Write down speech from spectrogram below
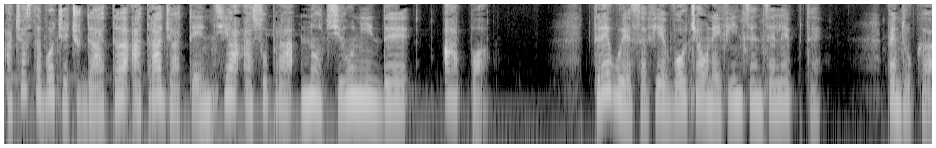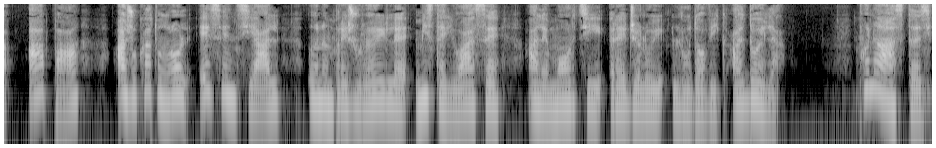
Această voce ciudată atrage atenția asupra noțiunii de apă. Trebuie să fie vocea unei ființe înțelepte, pentru că apa a jucat un rol esențial în împrejurările misterioase ale morții regelui Ludovic al II-lea. Până astăzi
